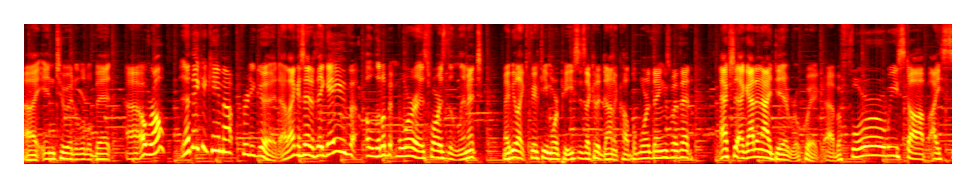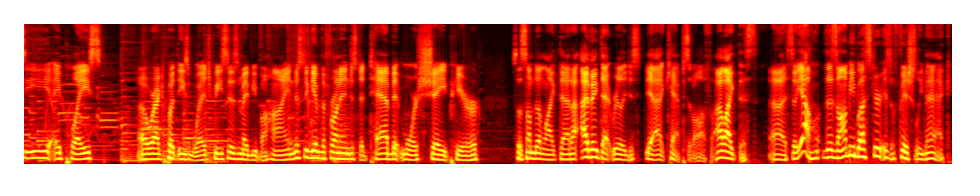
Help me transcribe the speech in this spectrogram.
uh, into it a little bit. Uh, overall, I think it came out pretty good. Uh, like I said, if they gave a little bit more as far as the limit, maybe like 50 more pieces, I could have done a couple more things with it. Actually, I got an idea real quick. Uh, before we stop, I see a place uh, where I could put these wedge pieces maybe behind just to give the front end just a tad bit more shape here. So something like that. I, I think that really just, yeah, it caps it off. I like this. Uh, so yeah, the Zombie Buster is officially back.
